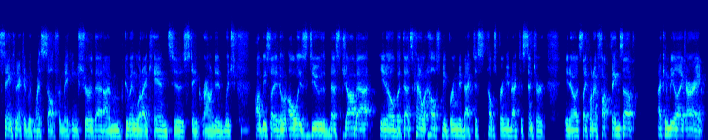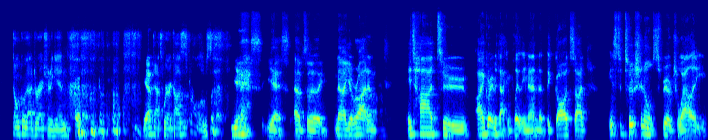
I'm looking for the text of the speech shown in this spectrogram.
staying connected with myself and making sure that I'm doing what I can to stay grounded, which obviously I don't always do the best job at, you know, but that's kind of what helps me bring me back to helps bring me back to center. You know, it's like when I fuck things up, I can be like, all right, don't go that direction again. yeah. That's where it causes problems. yes, yes, absolutely. No, you're right. And it's hard to I agree with that completely, man. That the God side institutional spirituality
